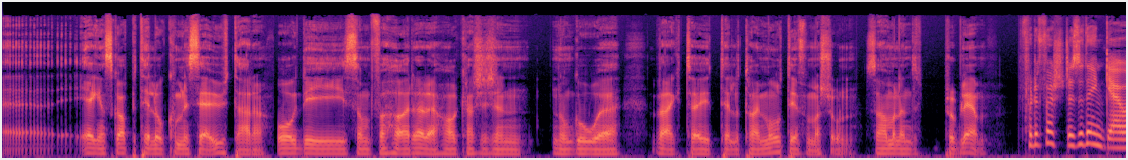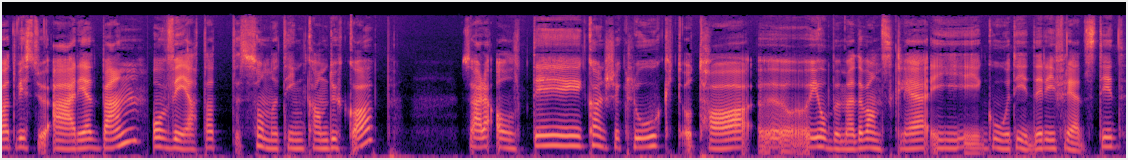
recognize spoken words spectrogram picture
eh, egenskaper til å kommunisere ut det her, da. Og de som får høre det, har kanskje ikke en- noen gode verktøy til å ta imot informasjonen. Så har man et problem. For det første så tenker jeg jo at hvis du er i et band og vet at sånne ting kan dukke opp, så er det alltid kanskje klokt å ta øh, og jobbe med det vanskelige i gode tider, i fredstid.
